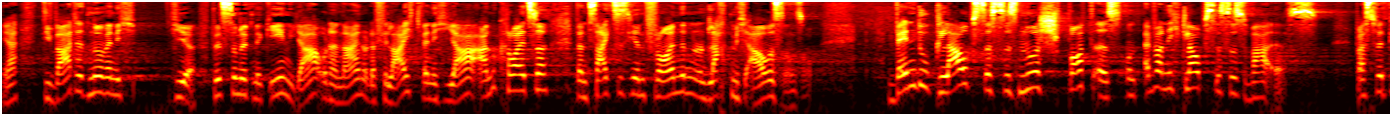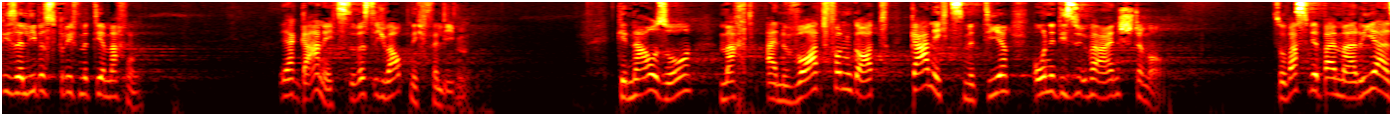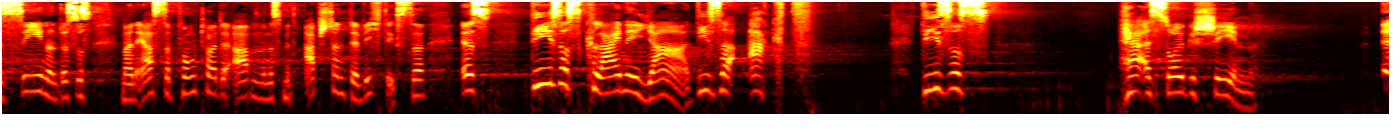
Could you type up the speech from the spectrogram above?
Ja, die wartet nur, wenn ich hier, willst du mit mir gehen? Ja oder nein? Oder vielleicht, wenn ich Ja ankreuze, dann zeigt sie es ihren Freundinnen und lacht mich aus und so. Wenn du glaubst, dass das nur Spott ist und einfach nicht glaubst, dass es wahr ist, was wird dieser Liebesbrief mit dir machen? Ja, gar nichts. Du wirst dich überhaupt nicht verlieben. Genauso macht ein Wort von Gott gar nichts mit dir ohne diese Übereinstimmung. So was wir bei Maria sehen, und das ist mein erster Punkt heute Abend und das ist mit Abstand der wichtigste, ist dieses kleine Ja, dieser Akt, dieses Herr, es soll geschehen,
